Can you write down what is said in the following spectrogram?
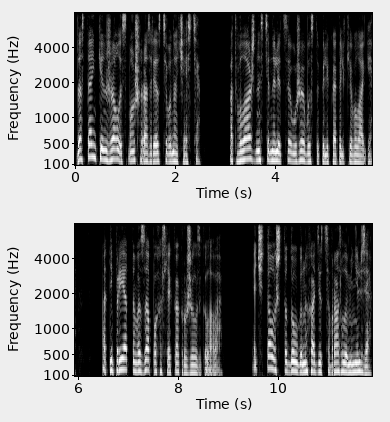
достань кинжал и сможешь разрезать его на части. От влажности на лице уже выступили капельки влаги. От неприятного запаха слегка кружилась голова. Я читала, что долго находиться в разломе нельзя.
